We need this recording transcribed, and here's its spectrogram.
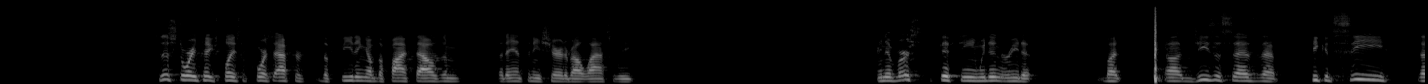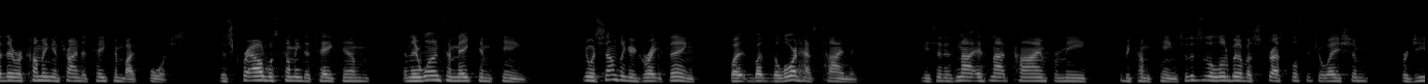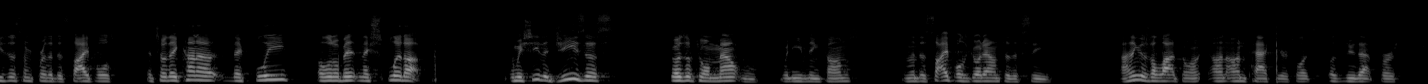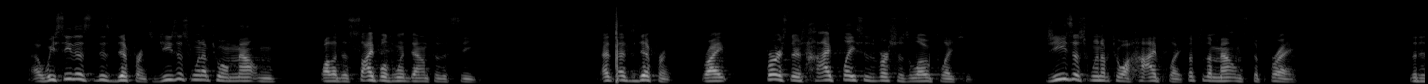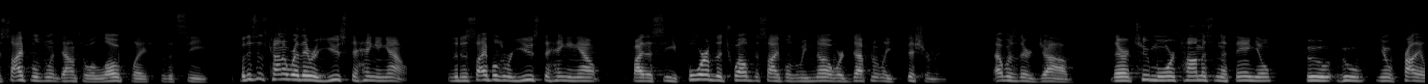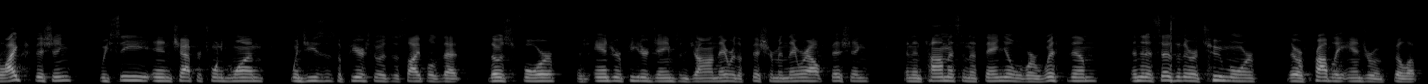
So, this story takes place, of course, after the feeding of the 5,000 that Anthony shared about last week. And in verse 15, we didn't read it, but uh, Jesus says that he could see that they were coming and trying to take him by force. This crowd was coming to take him, and they wanted to make him king. You know, it sounds like a great thing, but, but the Lord has timing. And he said, it's not, it's not time for me to become king. So this is a little bit of a stressful situation for Jesus and for the disciples. And so they kind of they flee a little bit and they split up. And we see that Jesus goes up to a mountain when evening comes, and the disciples go down to the sea. I think there's a lot to un- unpack here, so let's, let's do that first. Uh, we see this, this difference. Jesus went up to a mountain while the disciples went down to the sea. That, that's different, right? First, there's high places versus low places. Jesus went up to a high place, up to the mountains to pray. The disciples went down to a low place to the sea. But this is kind of where they were used to hanging out. The disciples were used to hanging out by the sea. Four of the 12 disciples we know were definitely fishermen. That was their job. There are two more, Thomas and Nathaniel, who, who you know, probably liked fishing. We see in chapter 21 when Jesus appears to his disciples that those four, there's Andrew, Peter, James, and John, they were the fishermen. They were out fishing. And then Thomas and Nathaniel were with them. And then it says that there are two more. They were probably Andrew and Philip,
